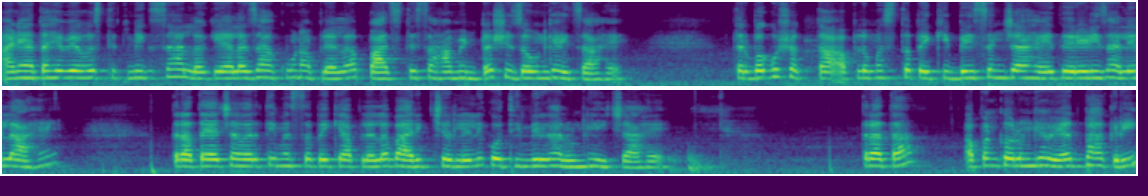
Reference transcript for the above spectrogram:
आणि आता हे व्यवस्थित मिक्स झालं की याला झाकून आपल्याला पाच ते सहा मिनटं शिजवून घ्यायचं आहे. तर बघू शकता आपलं मस्तपैकी बेसन जे आहे ते रेडी झालेलं आहे. तर आता याच्यावरती मस्तपैकी आपल्याला बारीक चिरलेली कोथिंबीर घालून घ्यायची आहे. तर आता आपण करून घेऊयात भाकरी.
